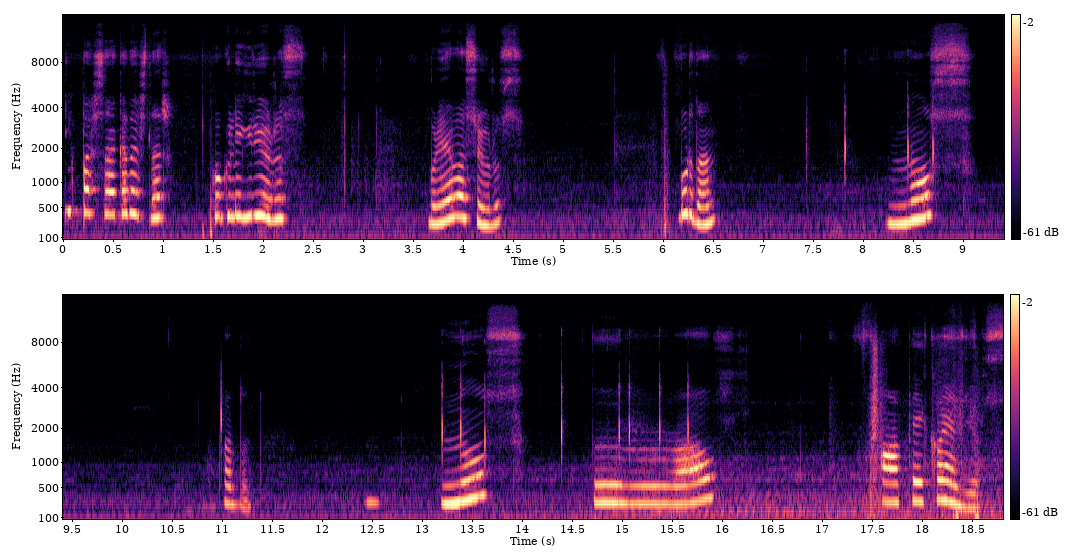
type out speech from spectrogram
İlk başta arkadaşlar Google'e giriyoruz. Buraya basıyoruz. Buradan Nos pardon Nos Brawl APK yazıyoruz.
